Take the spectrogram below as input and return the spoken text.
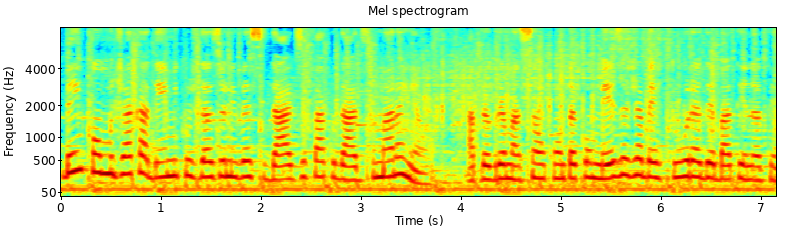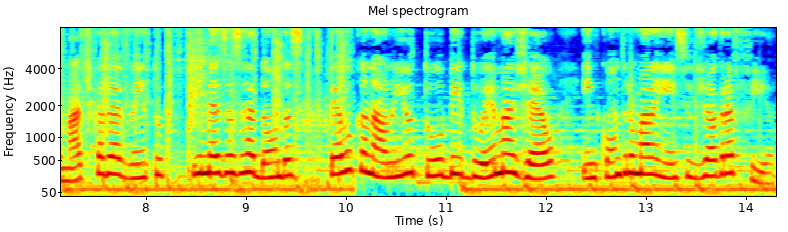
bem como de acadêmicos das universidades e faculdades do Maranhão. A programação conta com mesa de abertura debatendo a temática do evento e mesas redondas pelo canal no YouTube do Emagel Encontro Maranhense de Geografia,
